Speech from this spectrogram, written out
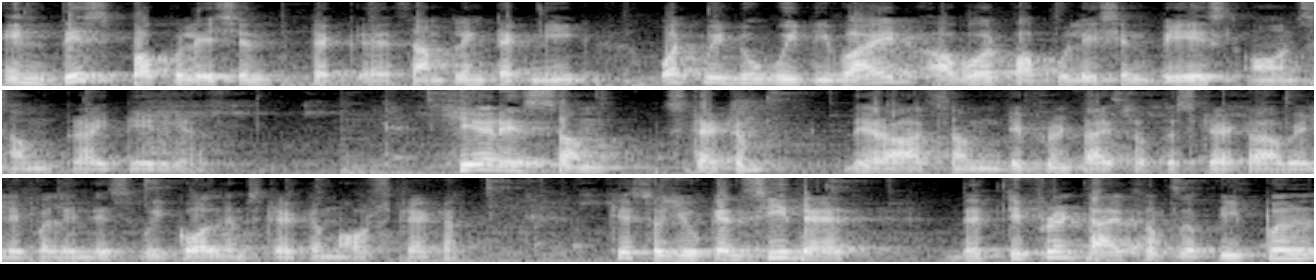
In this population tech, uh, sampling technique, what we do we divide our population based on some criteria here is some stratum there are some different types of the strata available in this we call them stratum or strata okay so you can see that the different types of the people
